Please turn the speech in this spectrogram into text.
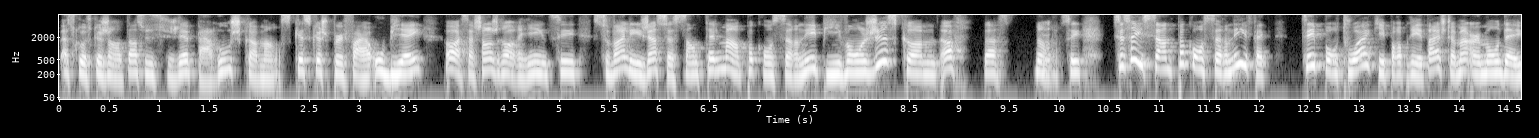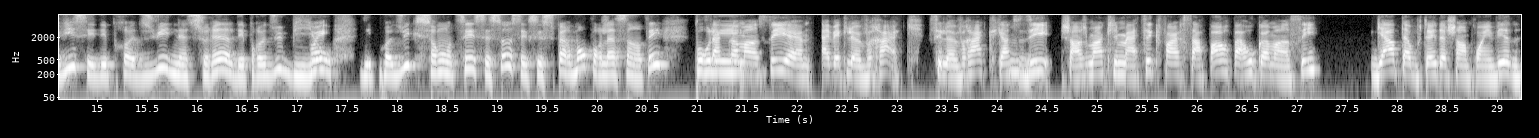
parce que ce que j'entends sur le sujet, par où je commence? Qu'est-ce que je peux faire? Ou bien, ah, oh, ça changera rien. Tu sais. Souvent, les gens se sentent tellement pas concernés, puis ils vont juste comme, oh, non, c'est ça, ils se sentent pas concernés. Fait tu sais, pour toi qui es propriétaire, justement, un monde à vie, c'est des produits naturels, des produits bio, des produits qui sont, tu sais, c'est ça, c'est c'est super bon pour la santé. Pour ça a commencé euh, avec le vrac. C'est le vrac. Quand tu mm. dis changement climatique, faire sa part, par où commencer, garde ta bouteille de shampoing vide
